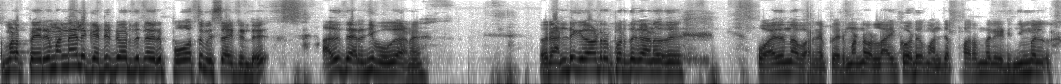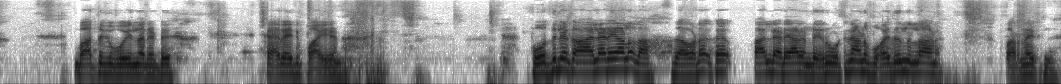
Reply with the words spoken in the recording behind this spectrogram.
നമ്മളെ പെരുമണ്ണയിൽ കെട്ടിട്ട് കൊടുത്തിട്ട് ഒരു പോത്ത് മിസ്സായിട്ടുണ്ട്. അത് തെരഞ്ഞു പോവുകയാണ്. രണ്ട് കിലോമീറ്റർ ഇപ്പുറത്തേക്കാണ് കാണുന്നത് പോയതെന്നാണ് പറഞ്ഞത് പെരുമണ്ണ വെള്ളായിക്കോട് മഞ്ചപ്പറമ്പൽ ഇടിഞ്ഞിമ്മൽ ഭാഗത്തേക്ക് പോയി എന്ന് പറഞ്ഞിട്ട് കാര്യമായിട്ട് പായാണ് പോത്തിന്റെ കാലടയാളതാ അത്. അവിടെ ഒക്കെ കാലിന്റെ അടയാളുണ്ട് ഈ റൂട്ടിനാണ് പോയതെന്നുള്ളതാണ് പറഞ്ഞേക്കുന്നത്.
